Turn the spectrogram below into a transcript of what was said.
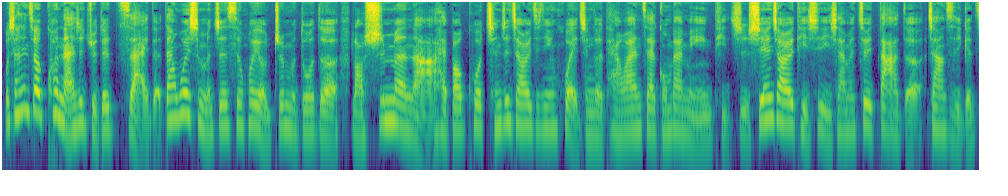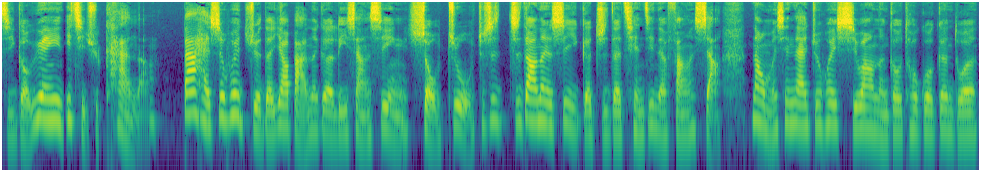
我相信这个困难是绝对在的，但为什么这次会有这么多的？老师们啊，还包括城镇教育基金会，整个台湾在公办民营体制、实验教育体系里下面最大的这样子一个机构，愿意一起去看呢、大家还是会觉得要把那个理想性守住，就是知道那个是一个值得前进的方向。那我们现在就会希望能够透过更多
